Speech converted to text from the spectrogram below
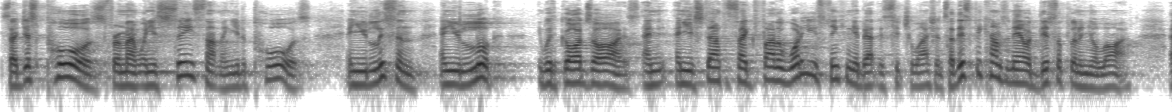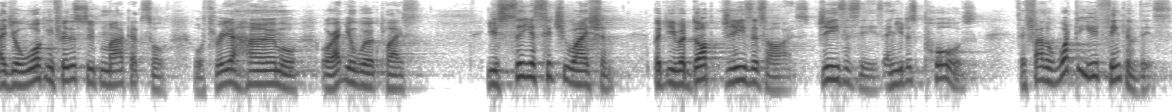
So just pause for a moment. When you see something, you just pause and you listen and you look with God's eyes and, and you start to say, Father, what are you thinking about this situation? So this becomes now a discipline in your life. As you're walking through the supermarkets or, or through your home or, or at your workplace, you see a situation, but you adopt Jesus' eyes, Jesus is, and you just pause. Say, Father, what do you think of this?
